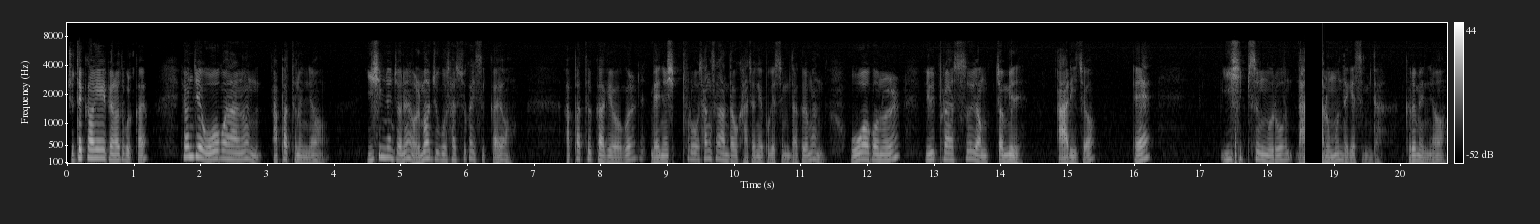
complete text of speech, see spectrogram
주택가격의 변화도 볼까요? 현재 5억 원 하는 아파트는요. 20년 전에 얼마 주고 살 수가 있을까요? 아파트 가격을 매년 10% 상승한다고 가정해 보겠습니다. 그러면 5억 원을 1 플러스 0.1 R이죠. 에 20승으로 나누면 되겠습니다. 그러면요.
